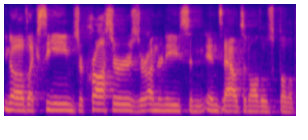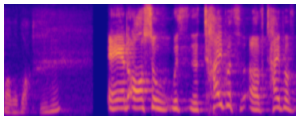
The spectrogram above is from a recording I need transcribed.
you know, of like seams or crossers or underneath and ins outs and all those blah blah blah blah blah. And also with the type of, of type of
